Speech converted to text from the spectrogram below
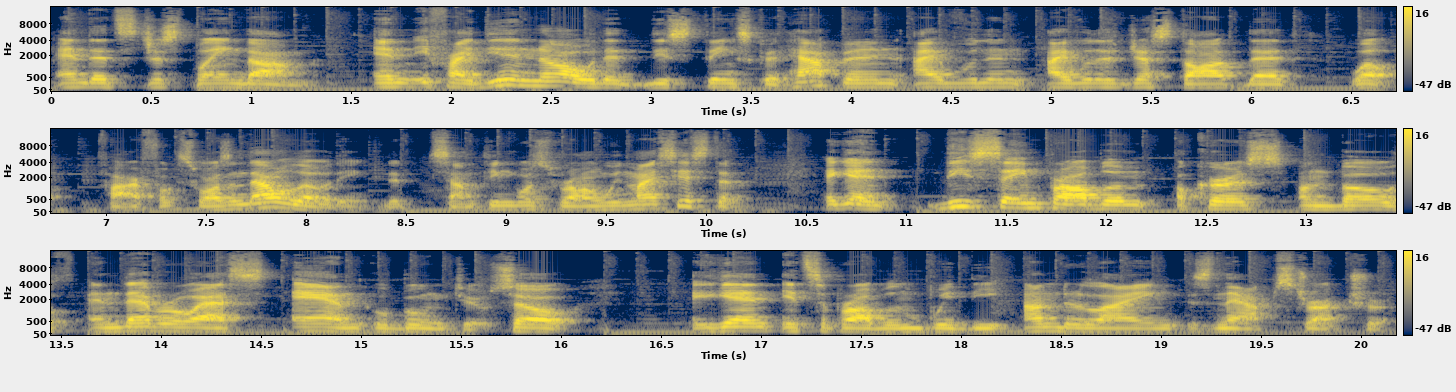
And that's just plain dumb. And if I didn't know that these things could happen, I wouldn't I would have just thought that well, Firefox wasn't downloading, that something was wrong with my system. Again, this same problem occurs on both EndeavourOS and Ubuntu. So again, it's a problem with the underlying snap structure.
